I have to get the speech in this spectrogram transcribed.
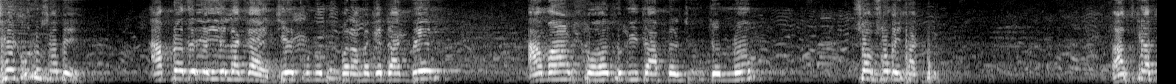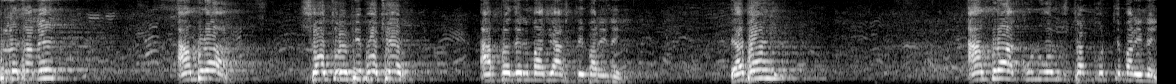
যে কোনো সময় আপনাদের এই এলাকায় যে কোনো ব্যাপার আমাকে ডাকবেন। আমার সহযোগিতা আপনার জন্য সবসময় থাকবে। আজকে আপনারা জানেন, আমরা সতেরোটি বছর আপনাদের মাঝে আসতে পারি নাই এবং আমরা কোনো অনুষ্ঠান করতে পারি নাই।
